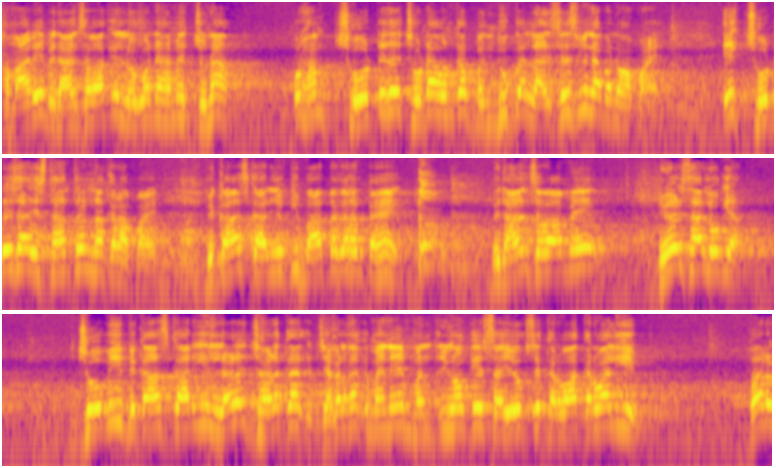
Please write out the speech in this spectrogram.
हमारे विधानसभा के लोगों ने हमें चुना और हम छोटे से छोटा उनका बंदूक का लाइसेंस भी ना बनवा पाए, एक छोटे सा स्थानांतरण ना करा पाए। विकास कार्यों की बात अगर हम कहें, विधानसभा में डेढ़ साल हो गया जो भी विकास कार्य लड़ झड़ कर झगड़ कर मैंने मंत्रियों के सहयोग से करवा करवा लिए, पर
